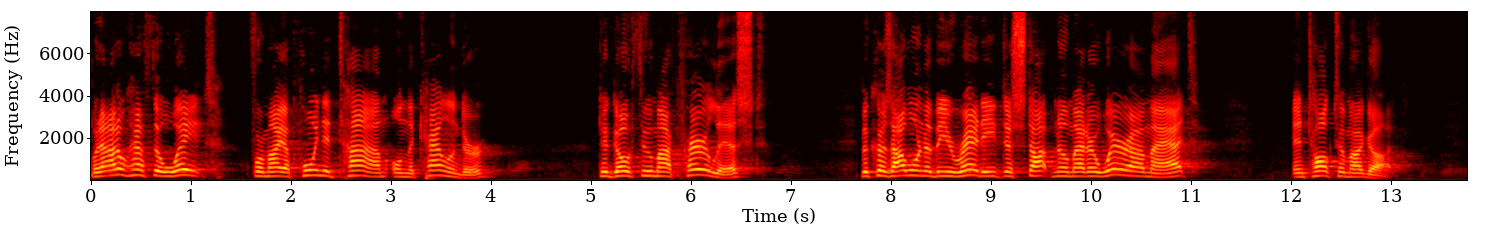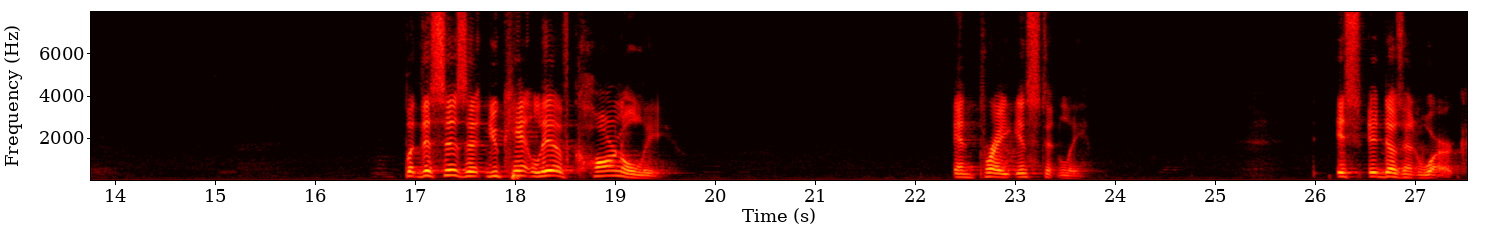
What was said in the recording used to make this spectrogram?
But I don't have to wait for my appointed time on the calendar to go through my prayer list because I want to be ready to stop no matter where I'm at and talk to my God. But this isn't, you can't live carnally and pray instantly. It's, it doesn't work.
